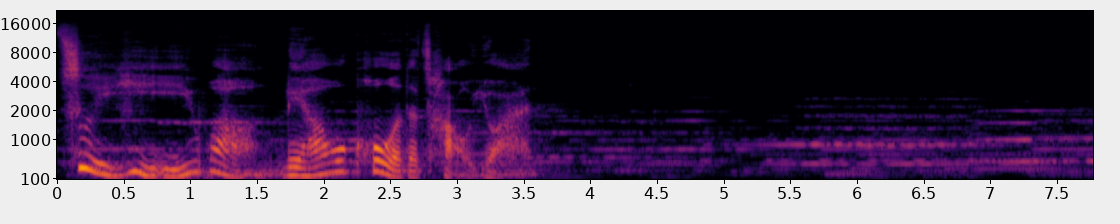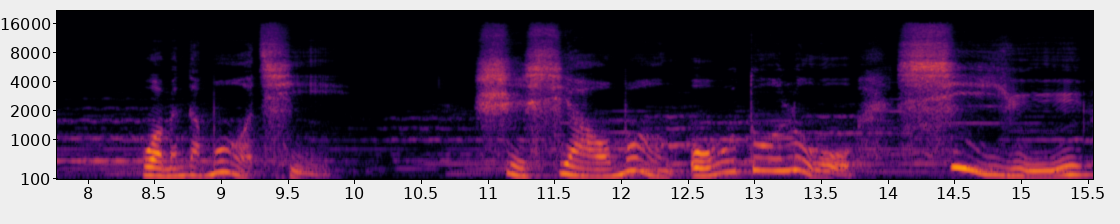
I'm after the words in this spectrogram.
醉意一望辽阔的草原。我们的默契是小梦无多路，细雨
